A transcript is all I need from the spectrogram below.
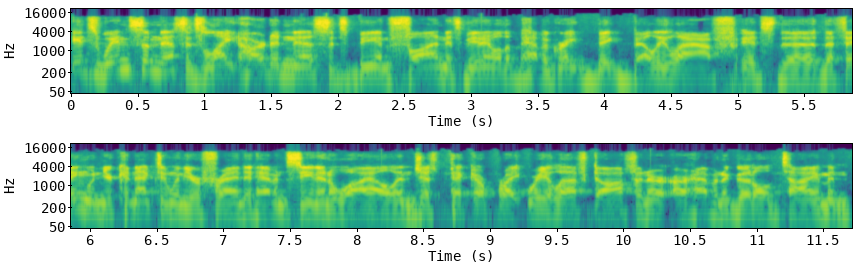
it's winsomeness, it's lightheartedness, it's being fun, it's being able to have a great big belly laugh. It's the the thing when you're connecting with your friend and haven't seen in a while, and just pick up right where you left off and are, are having a good old time, and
